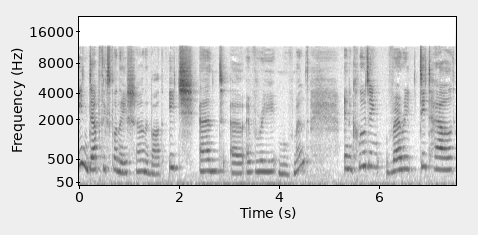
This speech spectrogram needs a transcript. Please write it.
in-depth explanation about each and uh, every movement, including very detailed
